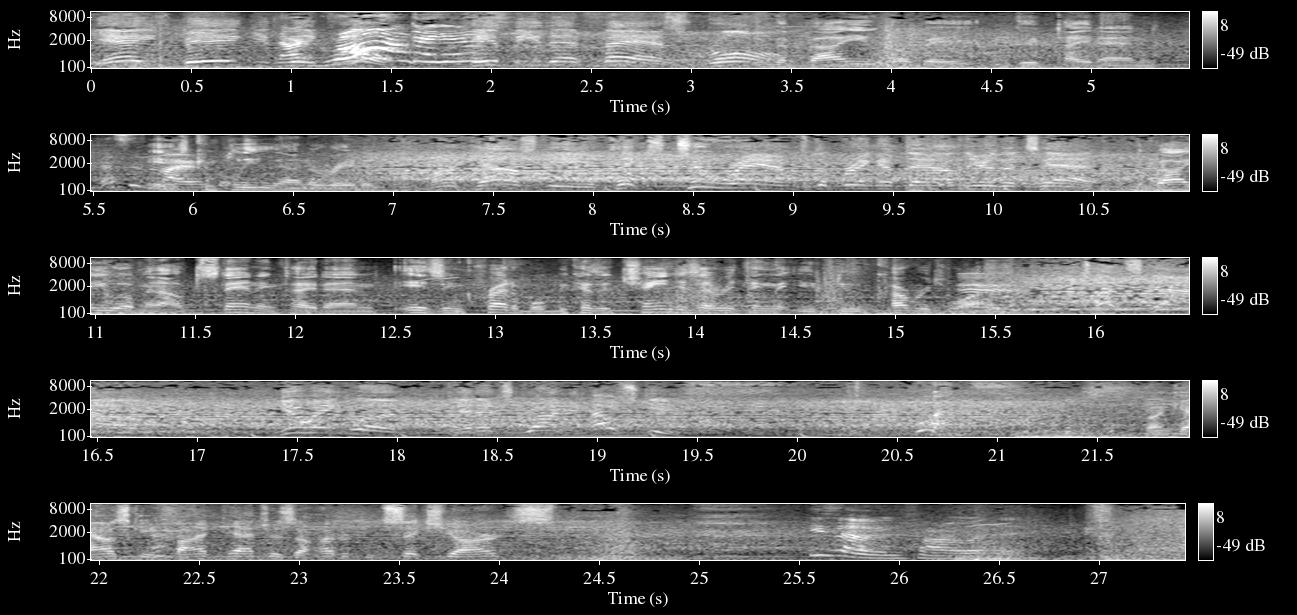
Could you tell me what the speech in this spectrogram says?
Yeah, he's big. You Not think, Gronk, oh, I guess. Can't be that fast. Wrong. The value of a good tight end is completely underrated. Gronkowski takes two Rams to bring him down near the 10. The value of an outstanding tight end is incredible because it changes everything that you do coverage-wise. Hmm. Touchdown. New England. And it's Gronkowski. Gronkowski, five catches, 106 yards. He's having fun with it.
